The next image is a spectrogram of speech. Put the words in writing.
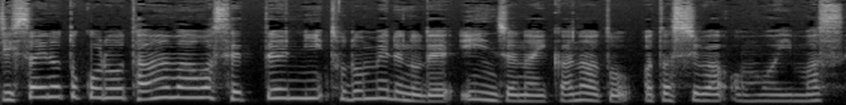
実際のところタワマンは設定に留めるのでいいんじゃないかなと私は思います。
